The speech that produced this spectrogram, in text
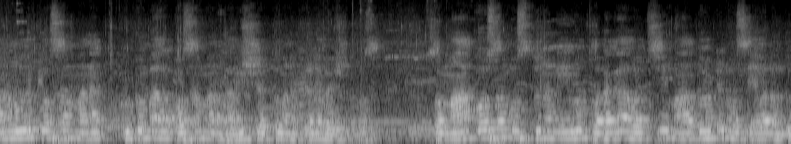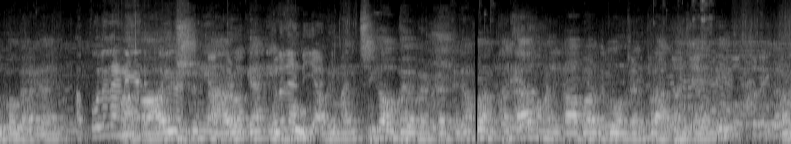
మన ఊరి కోసం మన కుటుంబాల కోసం మన భవిష్యత్తు మన పిల్లల భవిష్యత్తు కోసం. సో మా కోసం వస్తున్న నీవు త్వరగా వచ్చి మాతోటి నువ్వు సేవలు అందుకోగలగాలి. ఆయుష్ని ఆరోగ్యాన్ని. అవి మంచిగా ఉపయోగపడేటట్టుగా అంతగా మమ్మల్ని కాపాడుతూ ఉండని ప్రార్థన చేయండి. మన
